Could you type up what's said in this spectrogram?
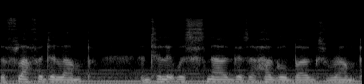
the fluffered a lump, until it was snug as a hugglebug's rump.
